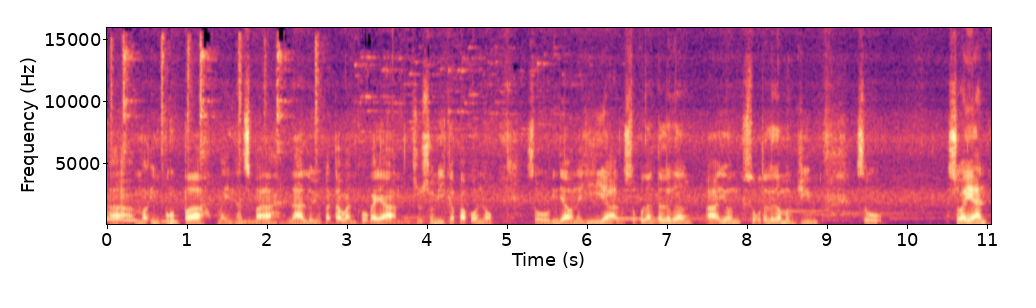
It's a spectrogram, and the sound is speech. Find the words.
ah, ma-improve pa, ma-enhance pa lalo yung katawan ko. Kaya susumikap ako, no? So, hindi ako nahihiya. Gusto ko lang talagang, ah, yun, gusto ko talaga mag-gym. So, So ayan,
